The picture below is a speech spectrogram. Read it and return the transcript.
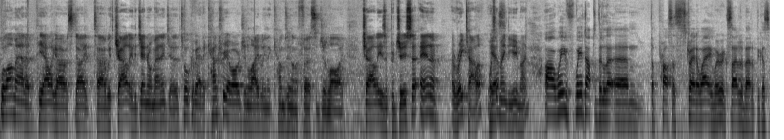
Well, I'm out at the Pialligo Estate uh, with Charlie, the General Manager, to talk about the country of origin labelling that comes in on the 1st of July. Charlie is a producer and a, a retailer. What's Yes. that mean to you, mate? Uh, we've we adopted the um, the process straight away. We were excited about it because,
